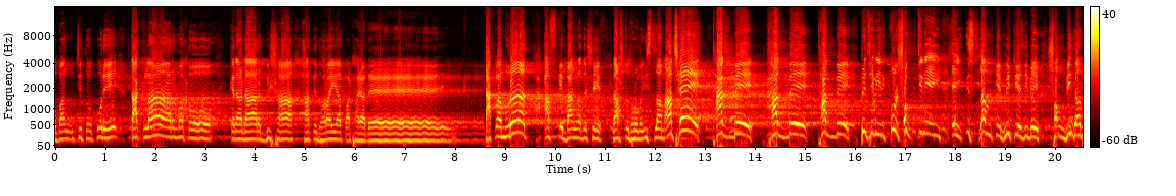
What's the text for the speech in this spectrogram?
অবাঞ্ছিত করে টাকলার মতো কেনাডার বিষা হাতে ধরাইয়া পাঠাইয়া দেয় ডাকলা মুরাদ, আজকে বাংলাদেশে রাষ্ট্র ধর্ম ইসলাম আছে, থাকবে। থাকবে থাকবে পৃথিবীর কোন শক্তি নেই এই ইসলামকে মিটিয়ে দিবে সংবিধান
